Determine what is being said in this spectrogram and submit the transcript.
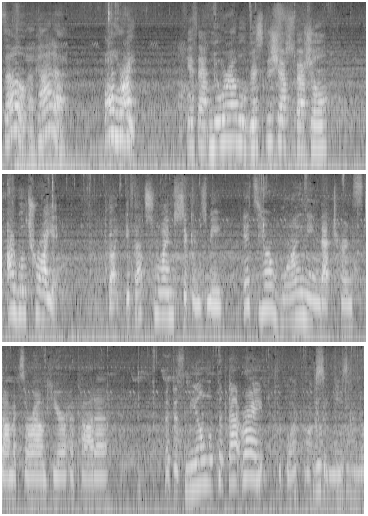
So, Hakata, All right. If that Nora will risk the chef special, I will try it. But if that slime sickens me, It's your whining that turns stomachs around here, Hakata. But this meal will put that right. The black box You'll signal be is eating coming.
